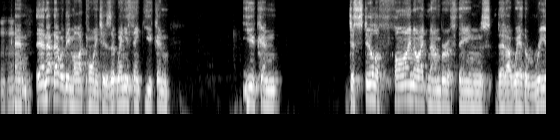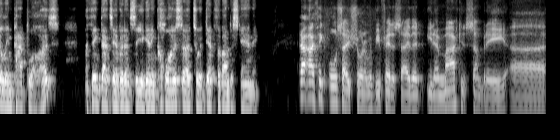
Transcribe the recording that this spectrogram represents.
Mm-hmm. And and that, that would be my point is that when you think you can you can distill a finite number of things that are where the real impact lies, I think that's evidence that you're getting closer to a depth of understanding. And I think also, Sean, it would be fair to say that, you know, Mark is somebody uh,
